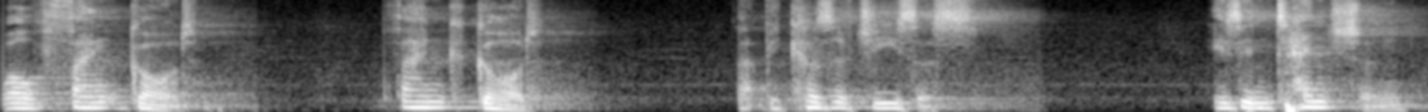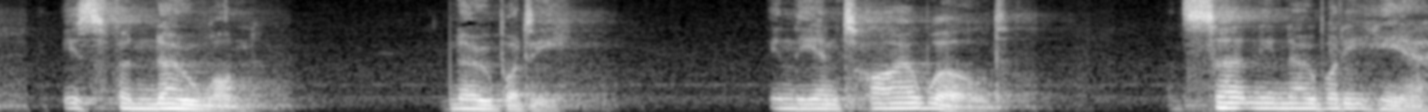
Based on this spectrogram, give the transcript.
Well, thank God. Thank God that because of Jesus, his intention is for no one, nobody in the entire world, and certainly nobody here,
